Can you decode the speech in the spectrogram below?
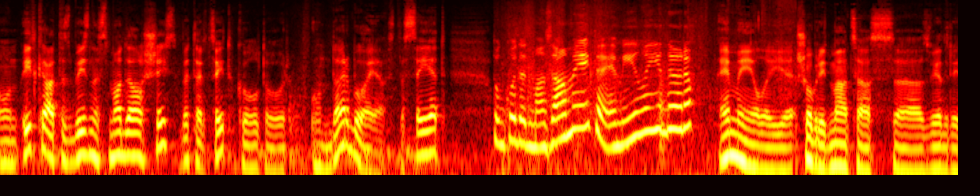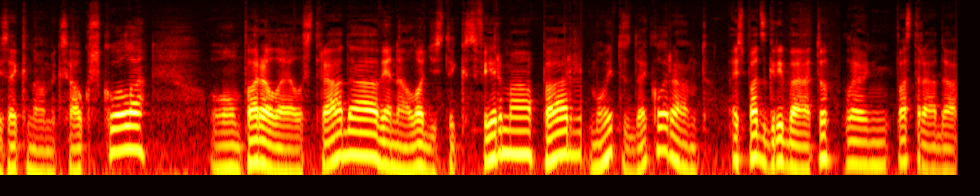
Un it kā tas biznesa modelis šis, bet ar citu kultūru. Un darbojās, tas iet. Un ko tad mazā meita Emīlija dara? Emīlija šobrīd mācās Zviedrijas ekonomikas augstskolā un paralēli strādā vienā loģistikas firmā par muitas deklarantu. Es pats gribētu, lai viņi pastrādā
